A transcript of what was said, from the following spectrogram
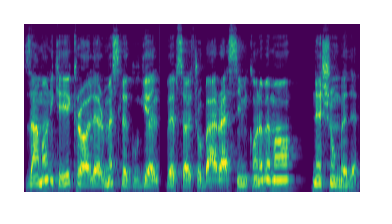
زمانی که یک crawler مثل گوگل وبسایت رو بررسی می‌کنه به ما نشون بده.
